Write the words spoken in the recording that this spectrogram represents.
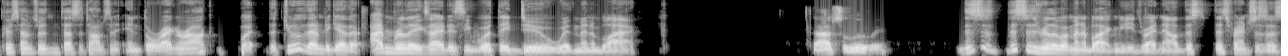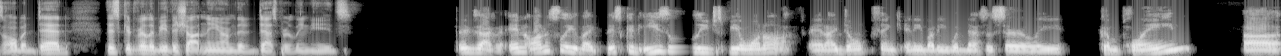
Chris Hemsworth and Tessa Thompson in Thor Ragnarok, but the two of them together, I'm really excited to see what they do with Men in Black. Absolutely. This is this is really what Men in Black needs right now. This this franchise is all but dead. This could really be the shot in the arm that it desperately needs. Exactly. And honestly, like this could easily just be a one off. And I don't think anybody would necessarily complain. Uh,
